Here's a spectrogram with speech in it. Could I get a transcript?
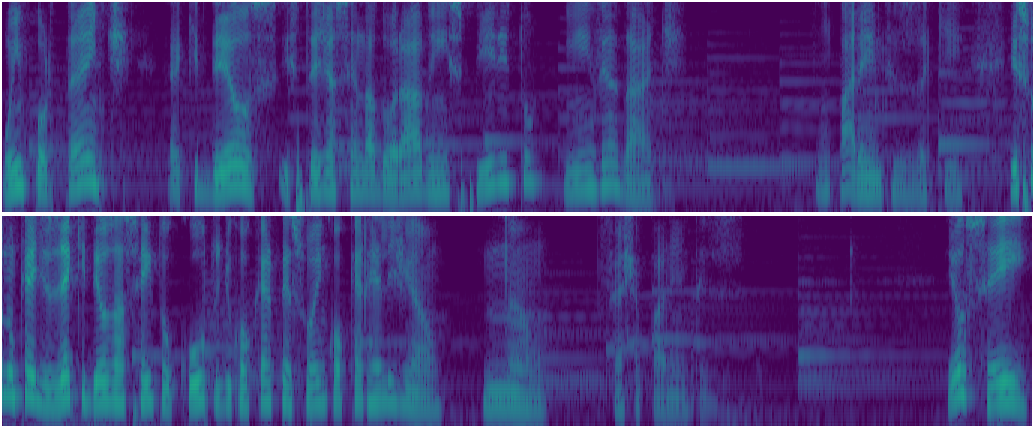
O importante é que Deus esteja sendo adorado em espírito e em verdade um parênteses aqui. Isso não quer dizer que Deus aceita o culto de qualquer pessoa em qualquer religião. Não. Fecha parênteses. Eu sei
